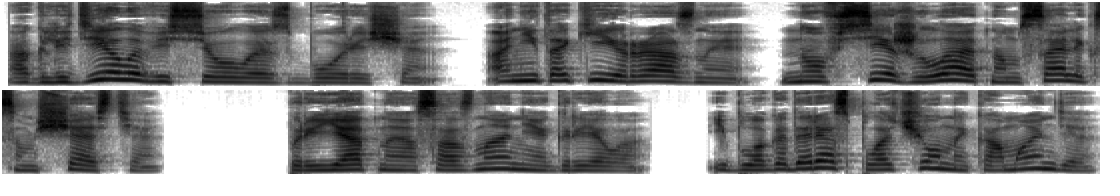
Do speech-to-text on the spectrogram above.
Оглядела веселое сборище. Они такие разные, но все желают нам с Алексом счастья. Приятное осознание грело, и благодаря сплоченной команде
